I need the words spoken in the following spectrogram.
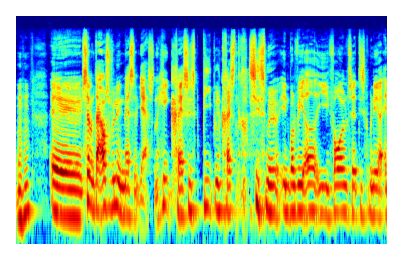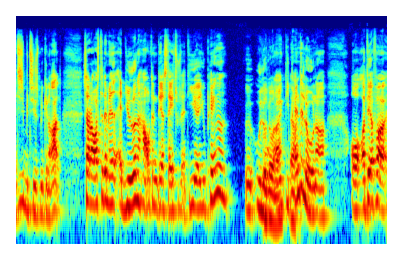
Mm-hmm. Øh, selvom der er jo selvfølgelig en masse, ja, sådan helt klassisk bibelkristen racisme involveret i forhold til at diskriminere antisemitisme generelt, så er der også det der med, at jøderne har jo den der status, at de er jo penge øh, de er ja. pantelånere, og, og derfor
